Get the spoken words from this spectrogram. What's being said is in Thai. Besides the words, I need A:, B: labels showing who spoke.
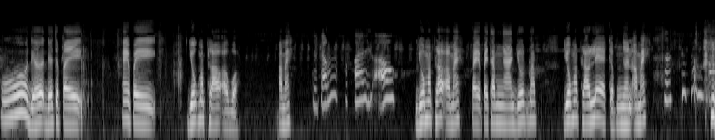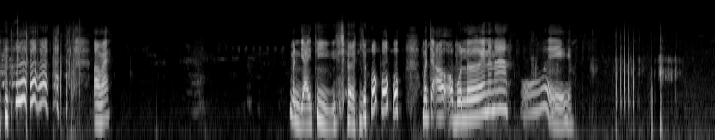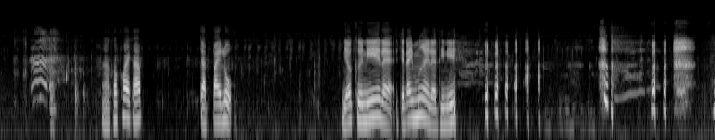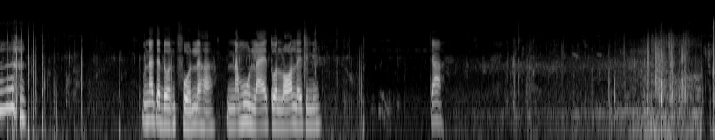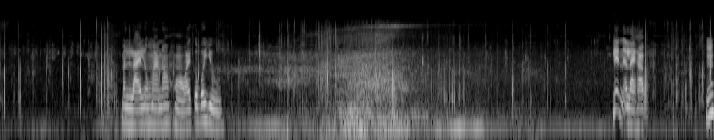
A: โอ้ เดี๋ยว เดี๋ยวจะไปให้ไปยกมะพร้าวเอาบ่ เอาไหม
B: จะต้องไปเอา
A: ยกมะพร้าวเอาไหม ไปไปทำงานยกมะยกมะพร้าวแลกกับเงินเอาไหม เอาไหม มันใหญ่ที่เฉยโยมันจะเอาเอาหมดเลยนะนะ โอ้ย อ่าค่อยๆครับ จัดไปลูก เดี๋ยวคืนนี้แหละ จะได้เมื่อยแหละทีนี้ มันน่าจะโดนฝนแหละค่ะ น้ำมูลไหลตัวร้อนเลยทีนี้ จ้า มันไหลลงมาเนาะห่อไว้ก็บ่อยู่ เล่นอะไรครับหืม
